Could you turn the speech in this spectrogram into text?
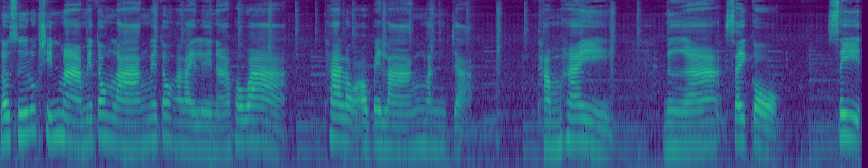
เราซื้อลูกชิ้นมาไม่ต้องล้างไม่ต้องอะไรเลยนะ เพราะว่าถ้าเราเอาไปล้างมันจะทำให้เนื้อไส้กรอกซีด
